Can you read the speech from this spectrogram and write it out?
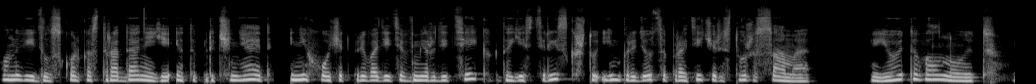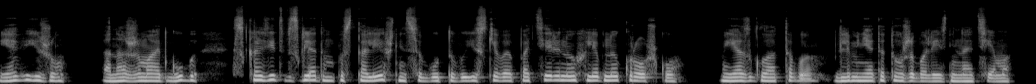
Он видел, сколько страданий ей это причиняет, и не хочет приводить в мир детей, когда есть риск, что им придется пройти через то же самое. Ее это волнует, я вижу. Она сжимает губы, скользит взглядом по столешнице, будто выискивая потерянную хлебную крошку. Я сглатываю. Для меня это тоже болезненная тема.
